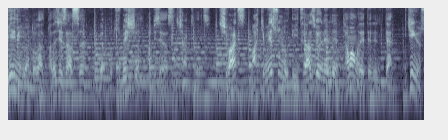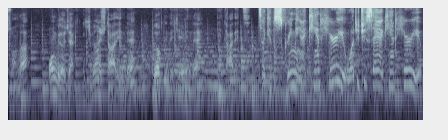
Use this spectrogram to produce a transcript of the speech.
1 milyon dolar para cezası ve 35 yıl hapis cezasına çarptırıldı. Schwartz, mahkemeye sunduğu itiraz ve önerilerin tamamı reddedildikten 2 gün sonra 11 Ocak 2013 tarihinde Brooklyn'deki evinde intihar etti. So I kept screaming, I can't hear you. What did you say? I can't hear you.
